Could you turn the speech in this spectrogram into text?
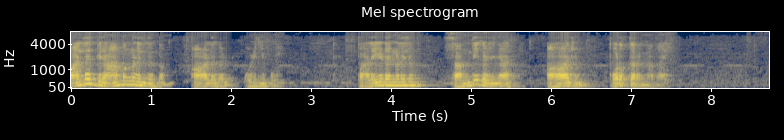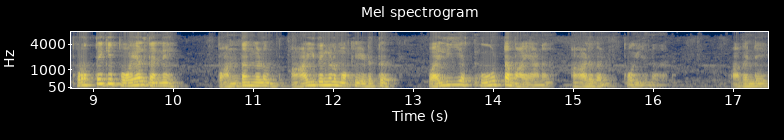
പല ഗ്രാമങ്ങളിൽ നിന്നും ആളുകൾ ഒഴിഞ്ഞുപോയി. പലയിടങ്ങളിലും സന്ധ്യ കഴിഞ്ഞാൽ ആരും പുറത്തിറങ്ങാതായി. പുറത്തേക്ക് പോയാൽ തന്നെ പന്തങ്ങളും ആയുധങ്ങളും ഒക്കെ എടുത്ത് വലിയ കൂട്ടമായാണ് ആളുകൾ പോയിരുന്നത്. അവന്റെ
